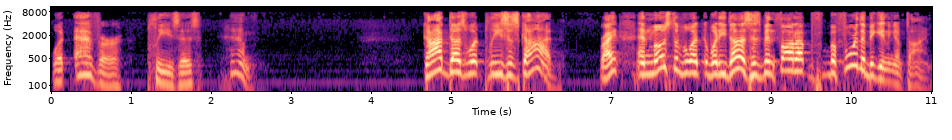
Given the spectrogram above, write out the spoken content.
whatever pleases him. God does what pleases God, right? And most of what, what he does has been thought up before the beginning of time,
